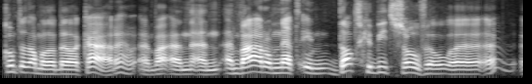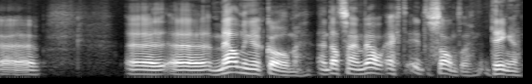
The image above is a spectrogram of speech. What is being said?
komt het allemaal bij elkaar? En, en, en, en waarom net in dat gebied zoveel meldingen komen. En dat zijn wel echt interessante dingen.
